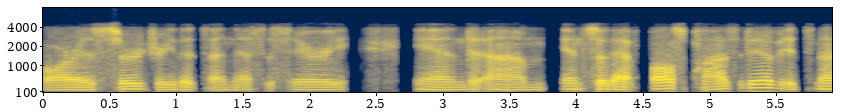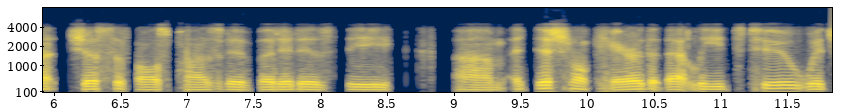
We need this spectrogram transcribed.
far as surgery that's unnecessary and um, and so that false positive it's not just the false positive but it is the um, additional care that that leads to, which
